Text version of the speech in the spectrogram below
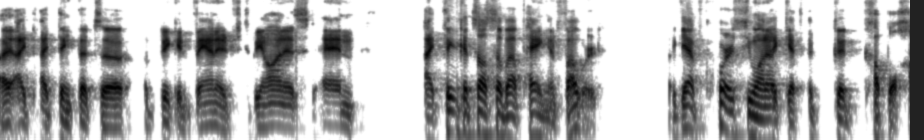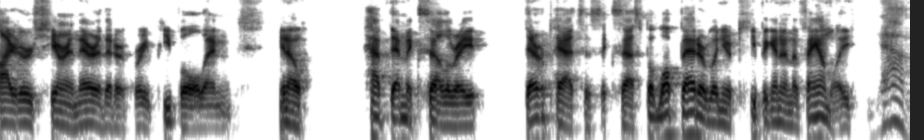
I, I, think that's a, a big advantage, to be honest. And I think it's also about paying it forward. Like, yeah, of course, you want to get a good couple hires here and there that are great people, and you know, have them accelerate their path to success. But what better when you're keeping it in the family? Yeah,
